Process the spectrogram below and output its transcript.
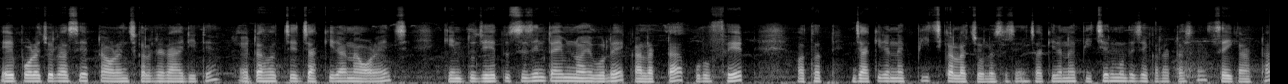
এরপরে চলে আসি একটা অরেঞ্জ কালারের আইডিতে এটা হচ্ছে জাকিরানা অরেঞ্জ কিন্তু যেহেতু সিজন টাইম নয় বলে কালারটা পুরো ফেড অর্থাৎ জাকিরানা পিচ কালার চলে এসেছে। জাকিরানা পিচের মধ্যে যে কালারটা আছে, সেই কালারটা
